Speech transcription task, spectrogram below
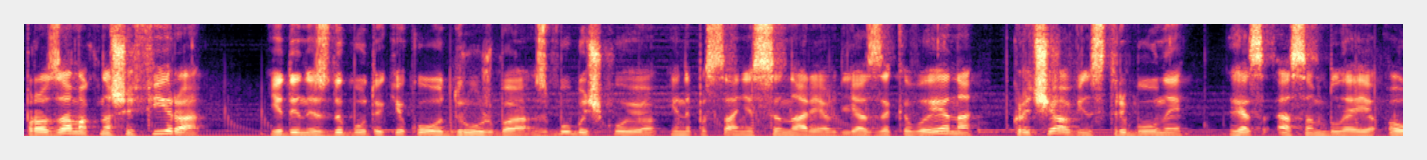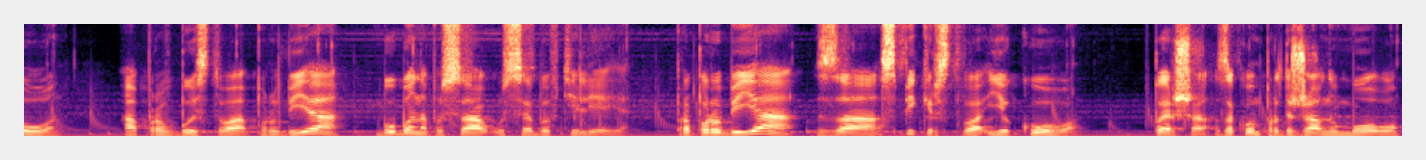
Про замах на Шефіра, єдиний здобуток якого дружба з Бубочкою і написання сценаріїв для ЗКВН, кричав він з трибуни Гесасамблеї ООН. А про вбивство Поробія Буба написав у себе в тілеї. Про Поробія, за спікерства якого перша закон про державну мову,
